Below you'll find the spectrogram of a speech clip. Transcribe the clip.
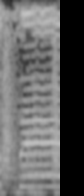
você.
